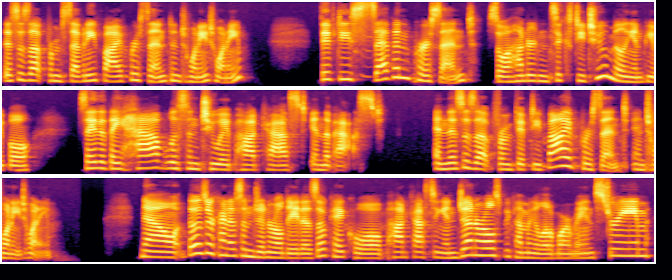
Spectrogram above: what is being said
This is up from 75% in 2020. 57%, so 162 million people, say that they have listened to a podcast in the past. And this is up from 55% in 2020. Now, those are kind of some general data. Okay, cool. Podcasting in general is becoming a little more mainstream.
